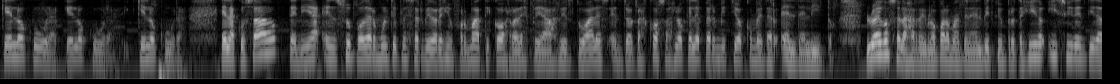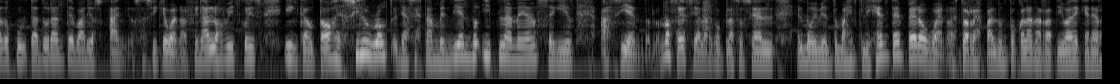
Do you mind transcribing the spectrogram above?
Qué locura, qué locura, qué locura. El acusado tenía en su poder múltiples servidores informáticos, redes privadas virtuales, entre otras cosas, lo que le permitió cometer el delito. Luego se las arregló para mantener el Bitcoin protegido y su identidad oculta durante varios años. Así que bueno, al final los Bitcoins incautados de Silk Road ya se están vendiendo y planean seguir haciéndolo. No sé si a largo plazo sea el, el movimiento más inteligente, pero bueno, esto respalda un poco la narrativa de querer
